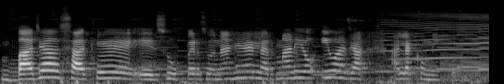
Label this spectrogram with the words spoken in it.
vaya, saque eh, su personaje del armario y vaya a la Comic Con.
